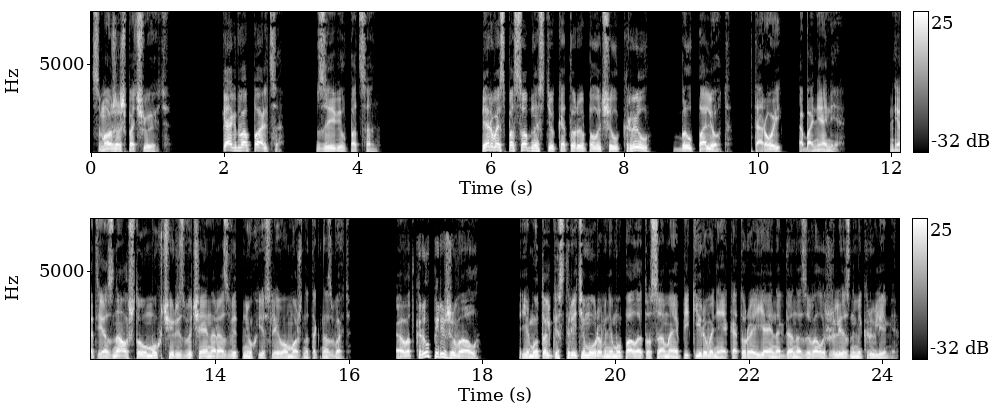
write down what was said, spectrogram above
«Сможешь почуять?» «Как два пальца», — заявил пацан. Первой способностью, которую получил Крыл, был полет. Второй — обоняние. Нет, я знал, что у мух чрезвычайно развит нюх, если его можно так назвать. А вот Крыл переживал. Ему только с третьим уровнем упало то самое пикирование, которое я иногда называл железными крыльями.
